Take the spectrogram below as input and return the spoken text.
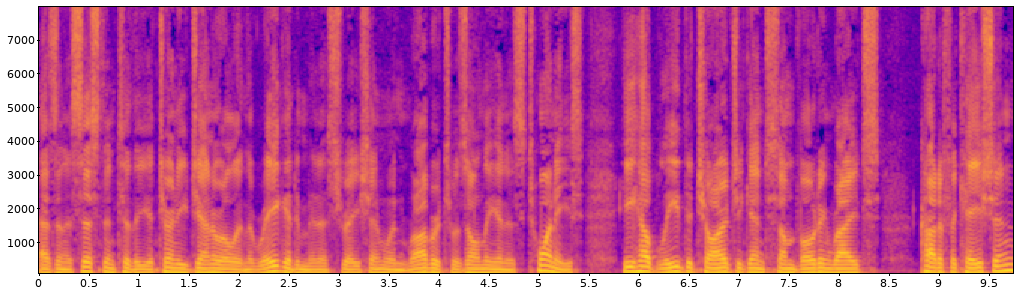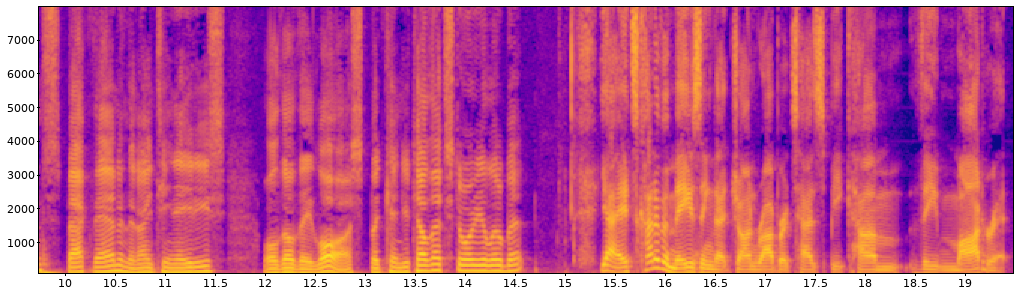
as an assistant to the Attorney General in the Reagan administration when Roberts was only in his 20s. He helped lead the charge against some voting rights codifications back then in the 1980s, although they lost. But can you tell that story a little bit? Yeah, it's kind of amazing that John Roberts has become the moderate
